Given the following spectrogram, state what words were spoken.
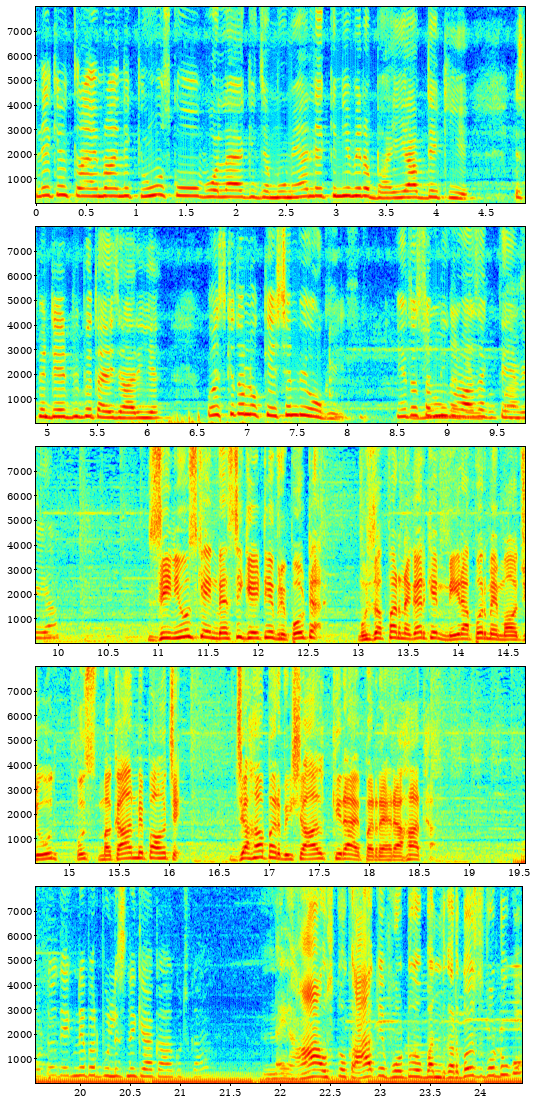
लेकिन क्राइम ब्रांच ने क्यों उसको बोला है कि जम्मू में है? लेकिन ये मेरा भाई आप देखिए, इसमें डेट भी बताई जा रही है। और इसकी तो लोकेशन भी होगी ये तो सब निकलवा सकते हैं भैया। जी न्यूज़ के इन्वेस्टिगेटिव रिपोर्टर मुजफ्फरनगर के मीरापुर में मौजूद उस मकान में पहुँचे जहाँ पर विशाल किराए पर रह रहा था। फ़ोटो देखने पर पुलिस ने क्या कहा कुछ कहा? नहीं हाँ उसको कहा कि फ़ोटो बंद कर दो इस फ़ोटो को।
